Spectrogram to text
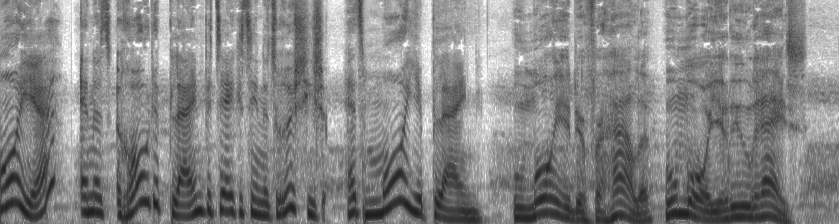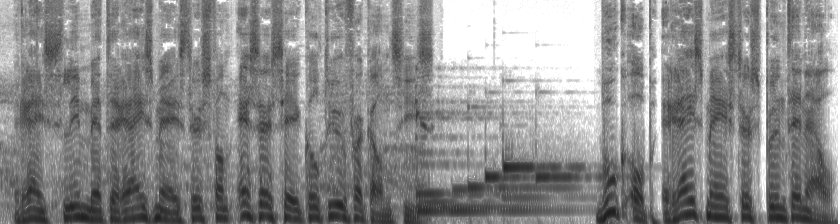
Mooi hè? En het Rode Plein betekent in het Russisch het mooie plein. Hoe mooier de verhalen, hoe mooier uw reis. Reis slim met de reismeesters van SRC Cultuurvakanties. Boek op reismeesters.nl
